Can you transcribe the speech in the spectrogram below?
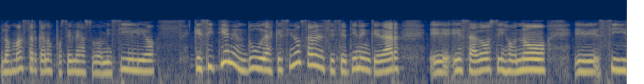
los más cercanos posibles a su domicilio, que si tienen dudas, que si no saben si se tienen que dar eh, esa dosis o no, eh, si,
